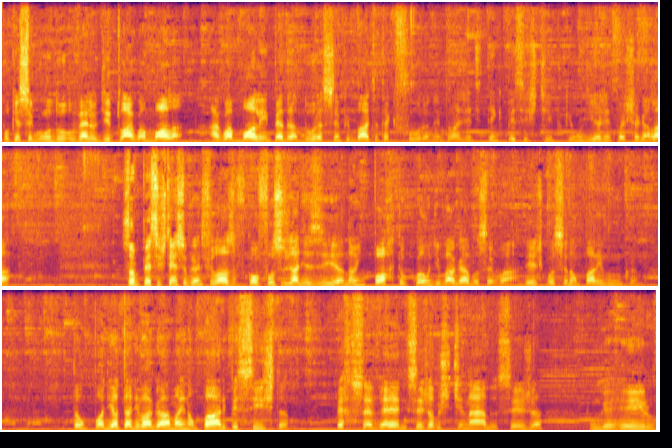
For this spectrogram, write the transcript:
Porque, segundo o velho dito, água mola água mole em pedra dura sempre bate até que fura. Né? Então a gente tem que persistir, porque um dia a gente vai chegar lá. Sobre persistência, o grande filósofo Confúcio já dizia: não importa o quão devagar você vá, desde que você não pare nunca. Então pode ir até devagar, mas não pare, persista, persevere, seja obstinado, seja um guerreiro.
